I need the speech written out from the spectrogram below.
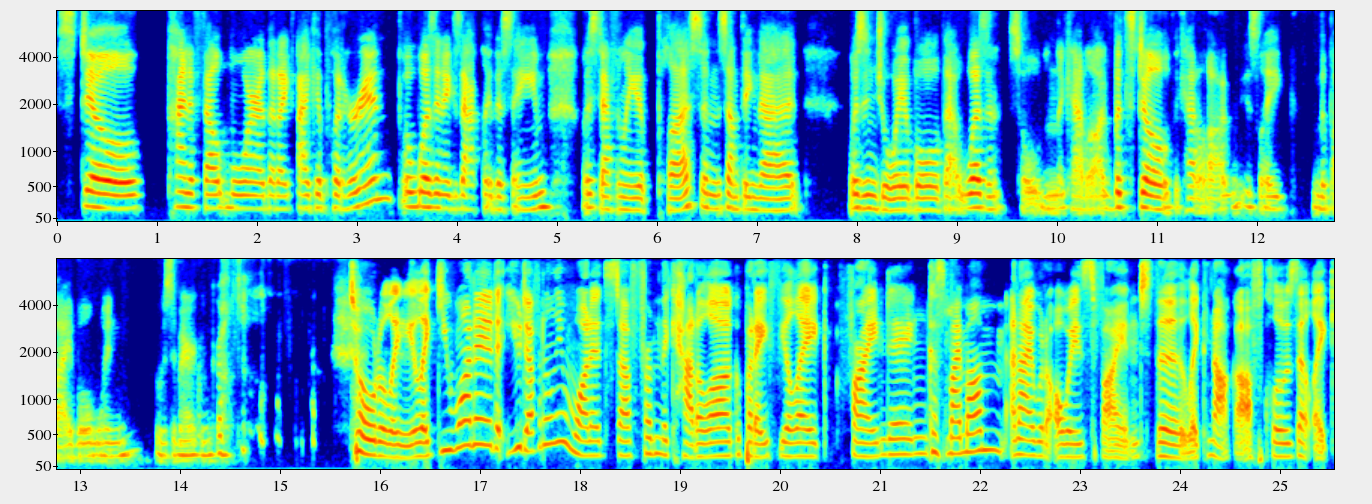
still kind of felt more that I, I could put her in, but wasn't exactly the same, was definitely a plus and something that was enjoyable that wasn't sold in the catalog. But still, the catalog is like the Bible when it was American Girl. totally. Like you wanted, you definitely wanted stuff from the catalog, but I feel like finding because my mom and I would always find the like knockoff clothes at like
